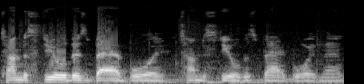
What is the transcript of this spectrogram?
Time to steal this bad boy. Time to steal this bad boy, man.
